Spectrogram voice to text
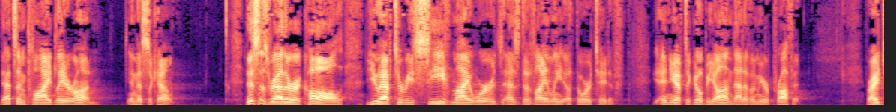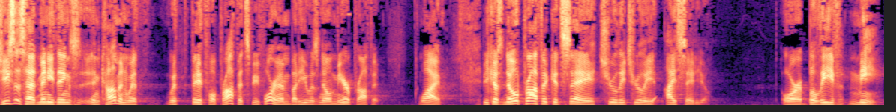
That's implied later on in this account. This is rather a call. You have to receive my words as divinely authoritative. And you have to go beyond that of a mere prophet. Right? Jesus had many things in common with, with faithful prophets before him, but he was no mere prophet. Why? Because no prophet could say, Truly, truly, I say to you, or believe me.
